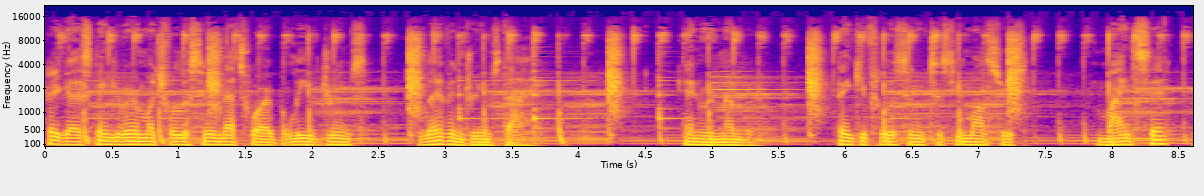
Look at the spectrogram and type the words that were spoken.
Hey guys, thank you very much for listening. That's where I believe dreams live and dreams die. And remember, thank you for listening to C-Monsters Mindset,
